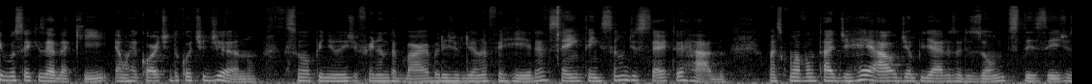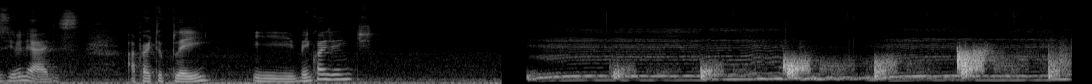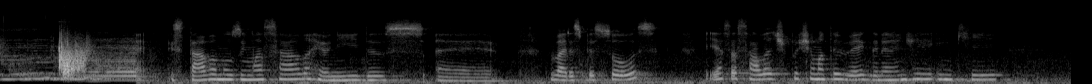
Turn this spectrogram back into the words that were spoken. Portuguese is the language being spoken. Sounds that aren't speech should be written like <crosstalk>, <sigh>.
que você quiser daqui é um recorte do cotidiano. São opiniões de Fernanda Bárbara e Juliana Ferreira, sem a intenção de certo ou errado, mas com a vontade real de ampliar os horizontes, desejos e olhares. Aperta o play e vem com a gente! Estávamos em uma sala reunidas é, várias pessoas e essa sala, tipo, tinha uma TV grande em que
